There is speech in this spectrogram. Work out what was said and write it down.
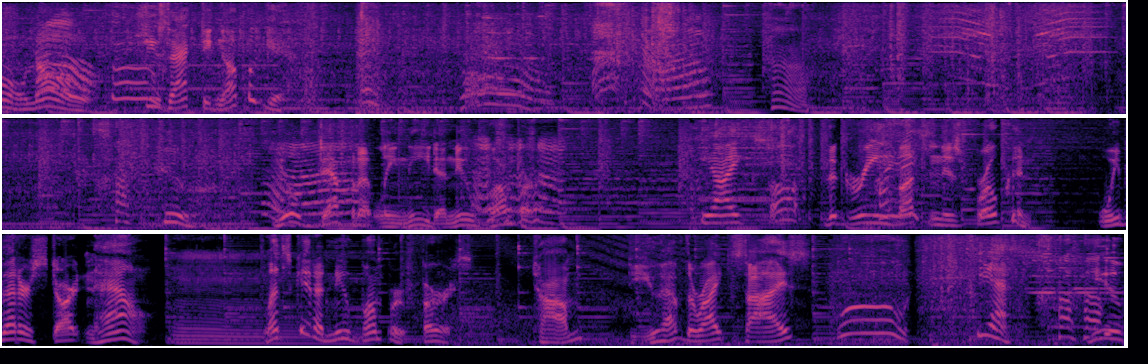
Oh no, she's acting up again. Phew, you'll definitely need a new bumper. Yikes, the green button is broken. We better start now. Let's get a new bumper first. Tom, do you have the right size? woo! Yes, you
